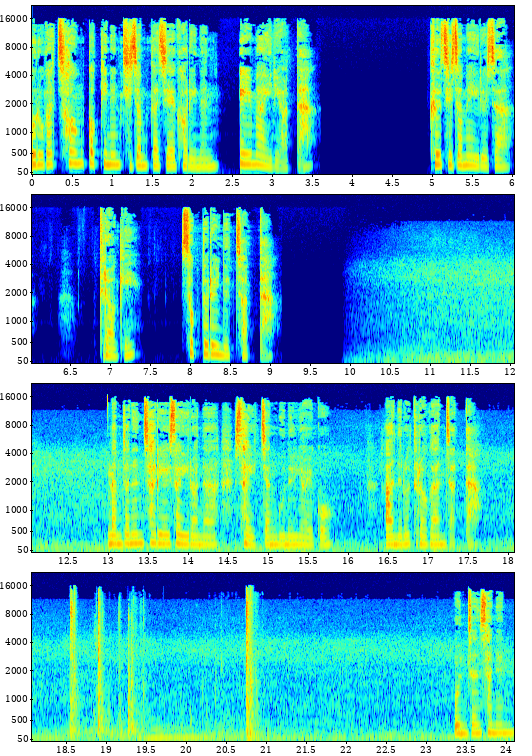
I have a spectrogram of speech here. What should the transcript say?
도로가 처음 꺾이는 지점까지의 거리는 1마일이었다. 그 지점에 이르자 트럭이 속도를 늦췄다. 남자는 자리에서 일어나 살짝 문을 열고 안으로 들어가 앉았다. 운전사는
